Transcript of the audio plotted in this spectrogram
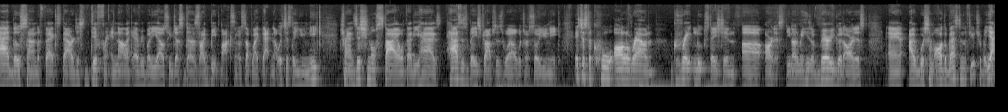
add those sound effects that are just different and not like everybody else who just does like beatboxing or stuff like that. No, it's just a unique transitional style that he has. Has his bass drops as well, which are so unique. It's just a cool all around great loop station uh, artist. You know what I mean? He's a very good artist, and I wish him all the best in the future. But yeah,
